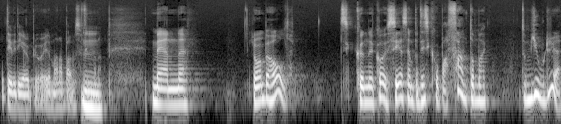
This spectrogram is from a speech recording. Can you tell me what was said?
DVD och Blu-ray, de andra Bamse-filmerna. Men eh, lo and behold, kunde se sen på disco och bara fan de, har, de gjorde det.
